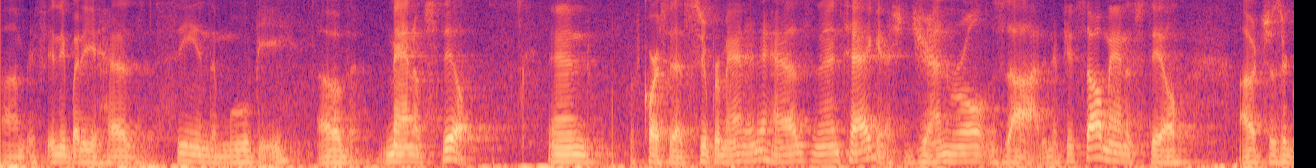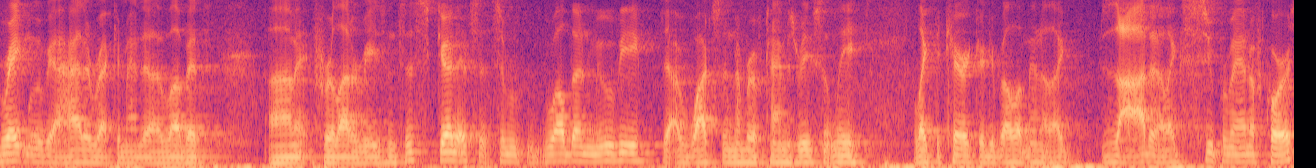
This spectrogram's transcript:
um, if anybody has seen the movie of Man of Steel, and of course it has Superman and it has an antagonist, General Zod. And if you saw Man of Steel, uh, which is a great movie, I highly recommend it. I love it. um, for a lot of reasons. It's good. It's, it's a well done movie. I've watched a number of times recently. I like the character development. I like Zod and I like Superman, of course.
